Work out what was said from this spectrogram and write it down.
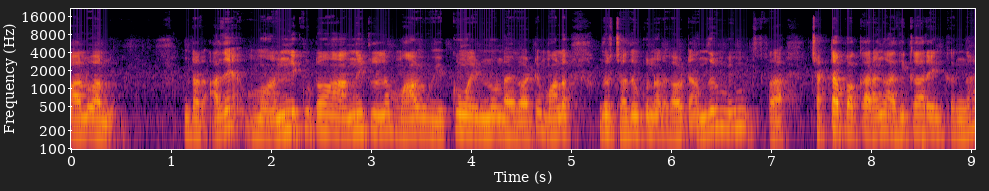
వాళ్ళు వాళ్ళు ఉంటారు. అదే మా అన్ని కుటుంబ అన్నిట్లో మా ఎక్కువ ఎన్ని ఉన్నాయి కాబట్టి మాలో అందరూ చదువుకున్నారు కాబట్టి అందరూ మేము చట్ట ప్రకారంగా అధికారికంగా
